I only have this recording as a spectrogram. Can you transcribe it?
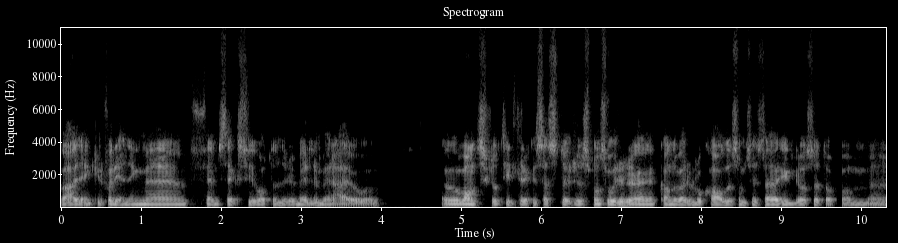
hver enkelt forening med 500-800 medlemmer er jo, er jo, vanskelig å tiltrekke seg større sponsorer. Det kan jo være lokale som syns det er hyggelig å støtte opp om eh,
